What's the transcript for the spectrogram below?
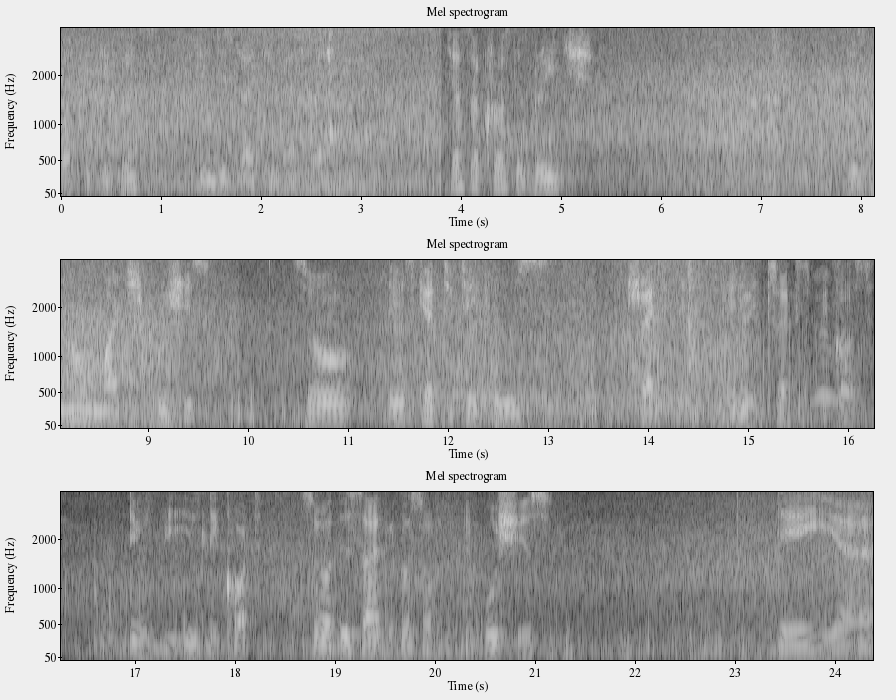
what's the difference between this side and that side. Just across the bridge there's no much bushes. So they were scared to take those tracks there, railway tracks because they would be easily caught. So this side because of the bushes they uh,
